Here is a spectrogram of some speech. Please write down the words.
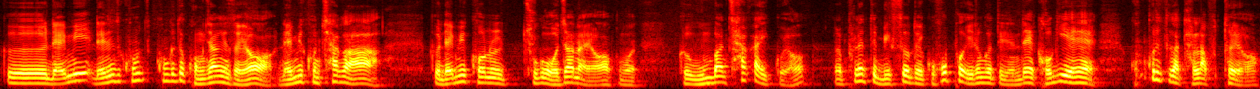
그 레미 레디 콘크리트 공장에서요. 레미콘 차가 그 레미콘을 주고 오잖아요. 그러면 그 운반 차가 있고요. 플랜트 믹서도 있고 호퍼 이런 것들이 있는데 거기에 콘크리트가 달라붙어요.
